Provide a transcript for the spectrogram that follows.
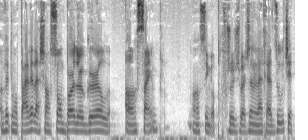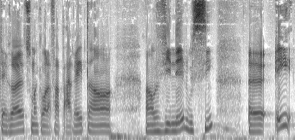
en fait on paraît la chanson Border Girl en simple en single j'imagine à la radio etc sûrement qu'on va la faire paraître en, en vinyle aussi Euh, et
